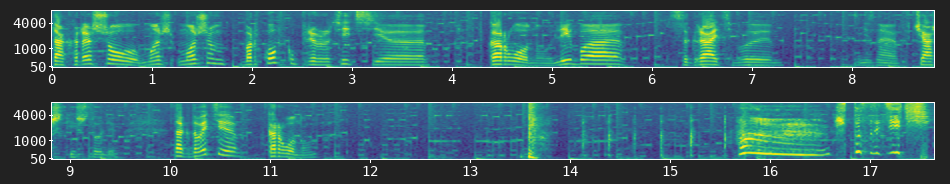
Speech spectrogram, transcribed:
Так, хорошо. Мож можем морковку превратить э, в корону. Либо сыграть в... Не знаю, в чашки, что ли. Так, давайте корону. Что за дичь?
